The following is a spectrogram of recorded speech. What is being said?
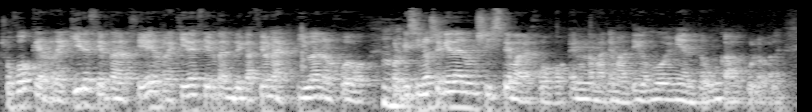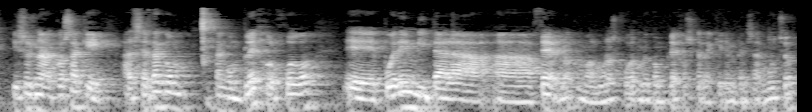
Es un juego que requiere cierta energía y requiere cierta implicación activa en el juego, porque si no se queda en un sistema de juego, en una matemática, un movimiento, un cálculo, ¿vale? Y eso es una cosa que, al ser tan, com- tan complejo el juego, eh, puede invitar a, a hacer, ¿no? Como algunos juegos muy complejos que requieren pensar mucho,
